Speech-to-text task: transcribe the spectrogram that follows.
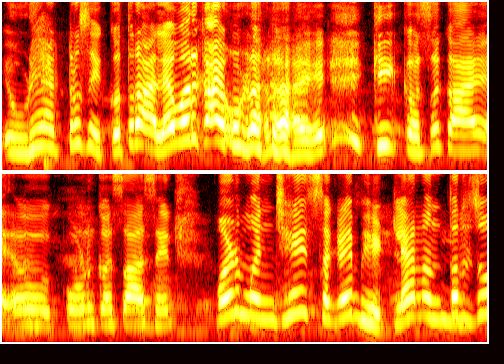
एवढे ॲक्टर्स एकत्र आल्यावर काय होणार आहे? की कसं काय कोण कसं असेल? पण म्हणजे सगळे भेटल्यानंतर जो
